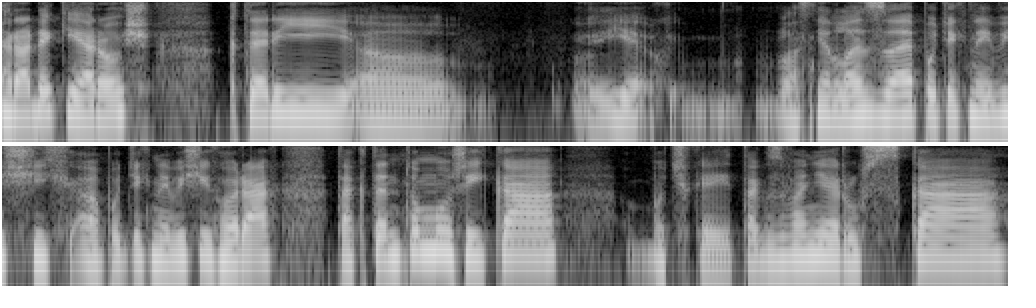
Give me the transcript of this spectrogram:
Radek Jaroš, který je, vlastně leze po těch, nejvyšších, po těch nejvyšších horách, tak ten tomu říká, počkej, takzvaně ruská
